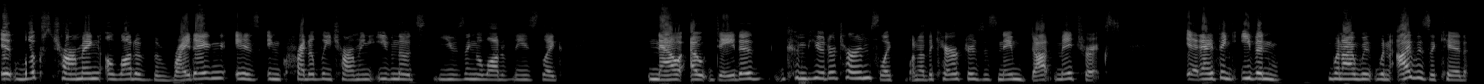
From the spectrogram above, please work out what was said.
it looks charming. A lot of the writing is incredibly charming even though it's using a lot of these like now outdated computer terms like one of the characters is named dot matrix. And i think even when i was when i was a kid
